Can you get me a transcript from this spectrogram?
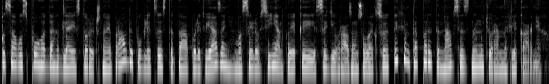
Писав у спогадах для історичної правди публіцист та політв'язень Василь Овсієнко, який сидів разом з Олексою Тихим та перетинався з ним у тюремних лікарнях.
